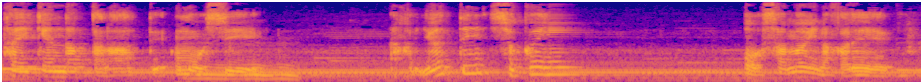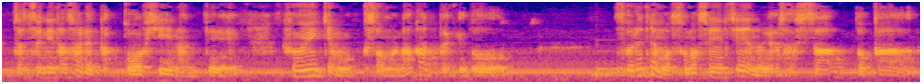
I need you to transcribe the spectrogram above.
体験だったなって思うし、うん。なんか言うて職員を寒い中で雑に出されたコーヒーなんて雰囲気もクソもなかったけどそれでもその先生の優しさとか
